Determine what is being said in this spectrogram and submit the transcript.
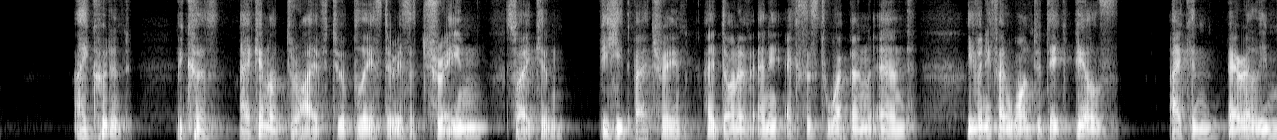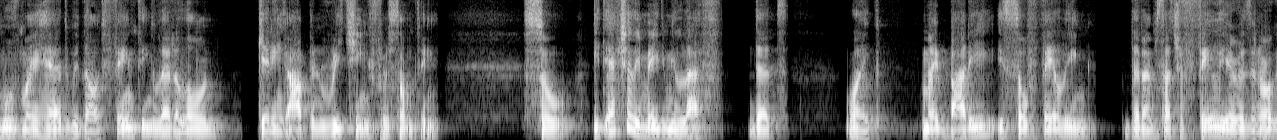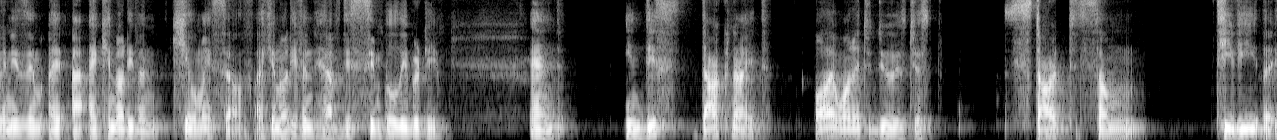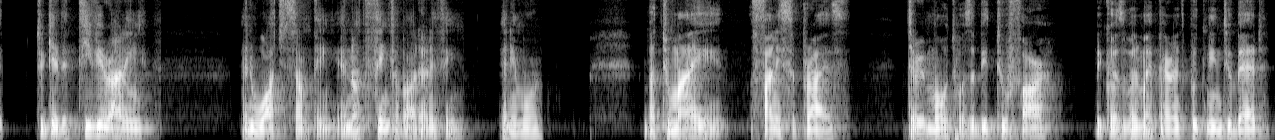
I couldn't because I cannot drive to a place there is a train so I can be hit by a train. I don't have any access to weapon and even if I want to take pills, I can barely move my head without fainting, let alone getting up and reaching for something. So it actually made me laugh that like my body is so failing that I'm such a failure as an organism, I, I, cannot even kill myself. I cannot even have this simple liberty. And in this dark night, all I wanted to do is just start some TV, like to get a TV running and watch something and not think about anything anymore. But to my funny surprise, the remote was a bit too far because when my parents put me into bed,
